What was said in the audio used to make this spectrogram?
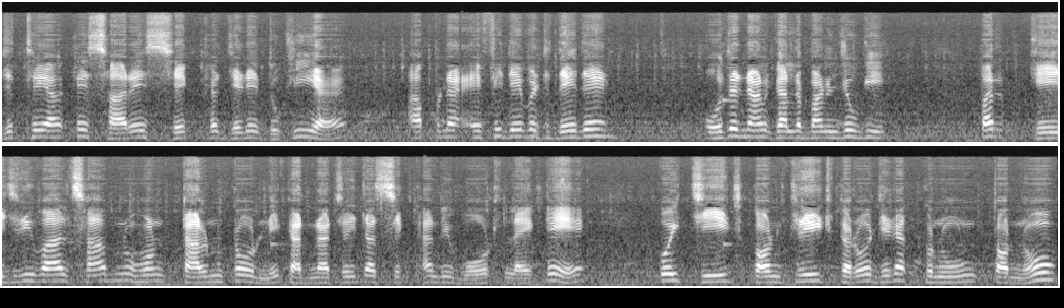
ਜਿੱਥੇ ਆ ਕੇ ਸਾਰੇ ਸਿੱਖ ਜਿਹੜੇ ਦੁਖੀ ਹੈ, ਆਪਣਾ ਐਫੀਡੇਵਿਟ ਦੇ ਦੇਣ। ਉਹਦੇ ਨਾਲ ਗੱਲ ਬਣ ਜੂਗੀ। ਪਰ ਕੇਜਰੀਵਾਲ ਸਾਹਿਬ ਨੂੰ ਹੁਣ ਟਾਲਮਟੋਲ ਨਹੀਂ ਕਰਨਾ ਚਾਹੀਦਾ। ਸਿੱਖਾਂ ਦੀ ਵੋਟ ਲੈ ਕੇ ਕੋਈ ਚੀਜ਼ ਕੰਕਰੀਟ ਕਰੋ ਜਿਹੜਾ ਕਾਨੂੰਨ ਤੁਹਾਨੂੰ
